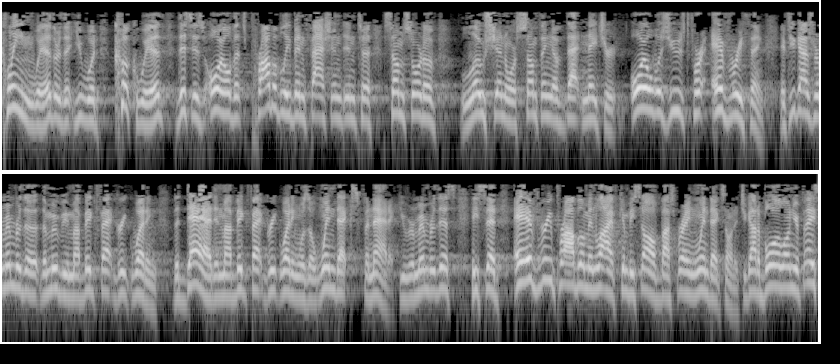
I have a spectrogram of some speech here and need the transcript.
clean with or that you would cook with. This is oil that's probably been fashioned into some sort of lotion or something of that nature. Oil was used for everything. If you guys remember the, the movie My Big Fat Greek Wedding, the dad in My Big Fat Greek Wedding was a Windex fanatic. You remember this? He said, every problem in life can be solved by spraying Windex on it. You got a boil on your face,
